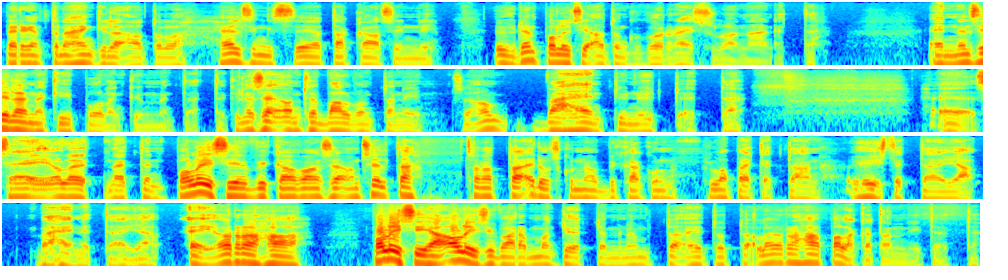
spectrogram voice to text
perjantaina henkilöautolla Helsingissä ja takaisin, niin yhden poliisiauton koko reissulla näin, että – ennen siellä näki puolenkymmentä. Että kyllä se on se valvonta, niin se on vähentynyt, että e, se ei ole näiden poliisien vika, vaan se on sieltä sanotaan eduskunnan vika, kun lopetetaan, yhdistetään ja vähennetään ja ei ole rahaa. Poliisia olisi varmaan työttömänä, mutta ei tota, ole rahaa palkata niitä. Että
